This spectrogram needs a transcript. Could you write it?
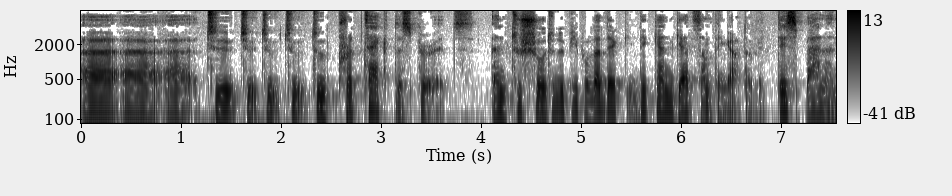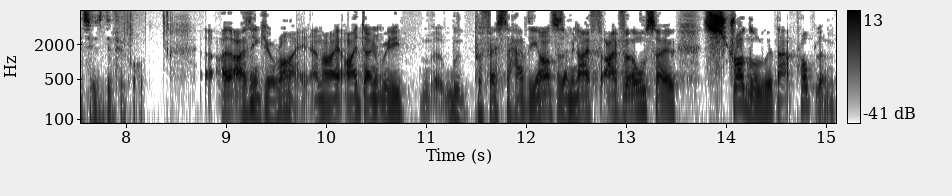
uh, uh, uh, to, to, to, to, to protect the spirit and to show to the people that they, they can get something out of it. This balance is difficult. I, I think you're right, and I, I, don't really uh, profess to have the answers. I mean, I've, I've also struggled with that problem.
